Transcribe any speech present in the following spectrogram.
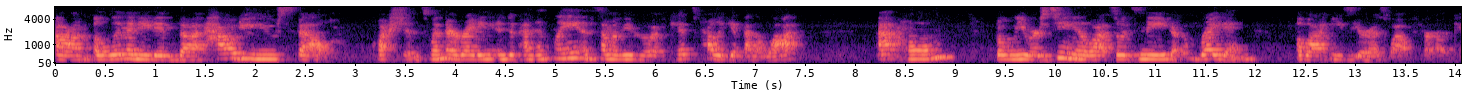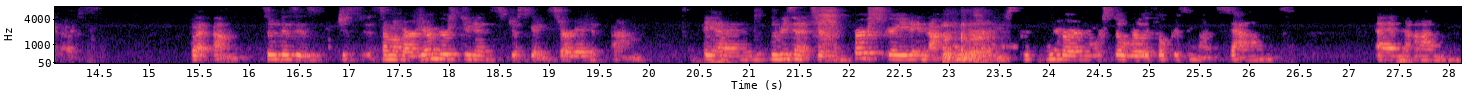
um, eliminated the how do you spell questions when they're writing independently. And some of you who have kids probably get that a lot at home, but we were seeing it a lot, so it's made writing a lot easier as well for our kiddos. But, um, so this is just some of our younger students just getting started. Um, and the reason it starts in first grade and not kindergarten is because kindergarten, we're still really focusing on sounds and, um,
